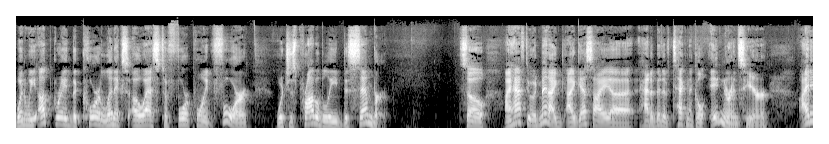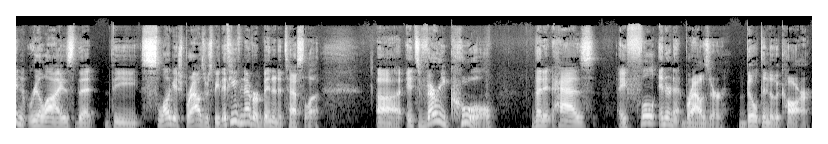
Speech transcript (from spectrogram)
when we upgrade the core Linux OS to 4.4, which is probably December. So I have to admit, I, I guess I uh, had a bit of technical ignorance here. I didn't realize that the sluggish browser speed, if you've never been in a Tesla, uh, it's very cool that it has a full internet browser built into the car.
